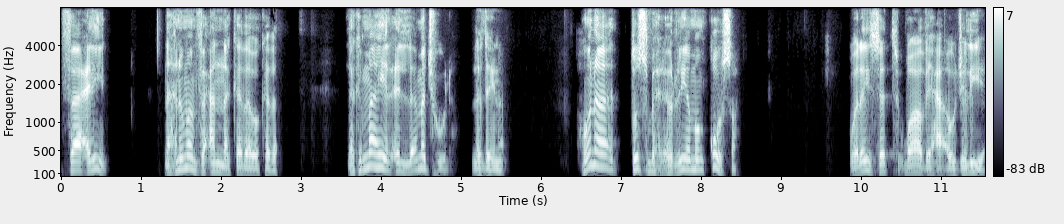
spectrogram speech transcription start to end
فاعلين. نحن من فعلنا كذا وكذا. لكن ما هي العلة؟ مجهولة لدينا. هنا تصبح الحرية منقوصة. وليست واضحة أو جلية.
